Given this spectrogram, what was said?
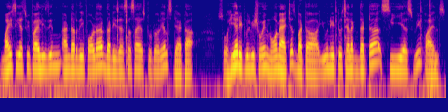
my CSV file is in under the folder that is SSIS tutorials data. So here it will be showing no matches but uh, you need to select that uh, CSV files.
